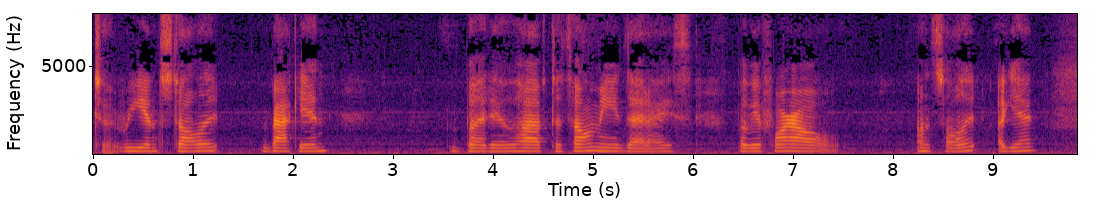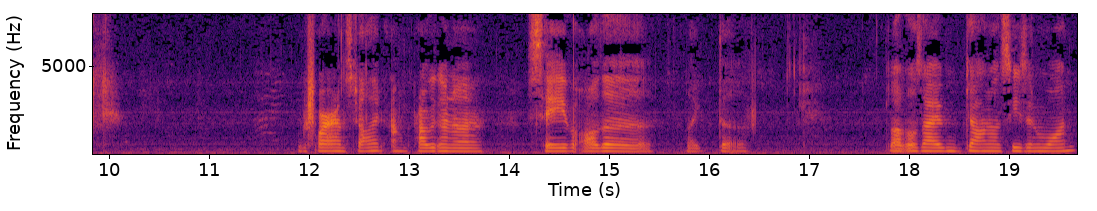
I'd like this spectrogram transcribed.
to reinstall it back in. But it'll have to tell me that I. But before I'll install it again, before I install it, I'm probably gonna save all the like the levels I've done on season one,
